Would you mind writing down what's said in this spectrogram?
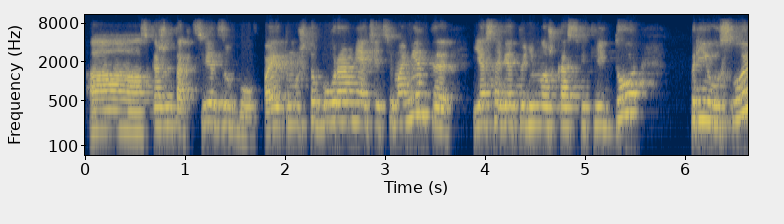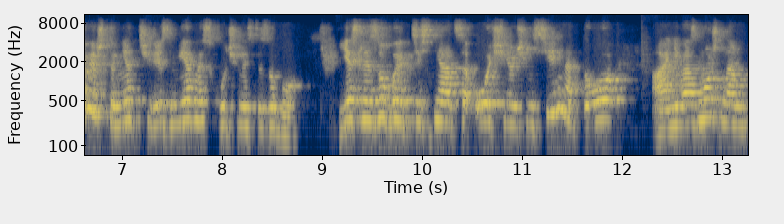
а, скажем так, цвет зубов. Поэтому, чтобы уравнять эти моменты, я советую немножко осветлить до, при условии, что нет чрезмерной скученности зубов. Если зубы теснятся очень-очень сильно, то а, невозможно,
